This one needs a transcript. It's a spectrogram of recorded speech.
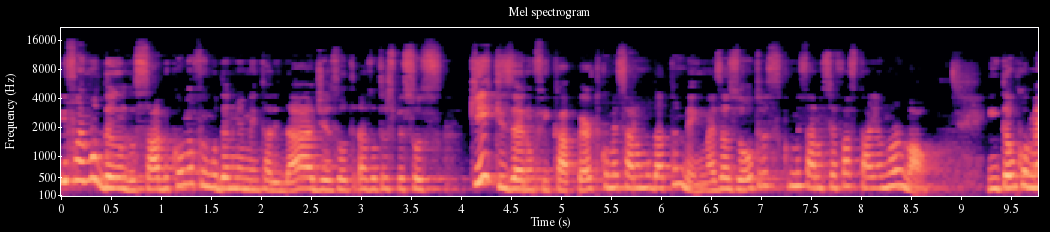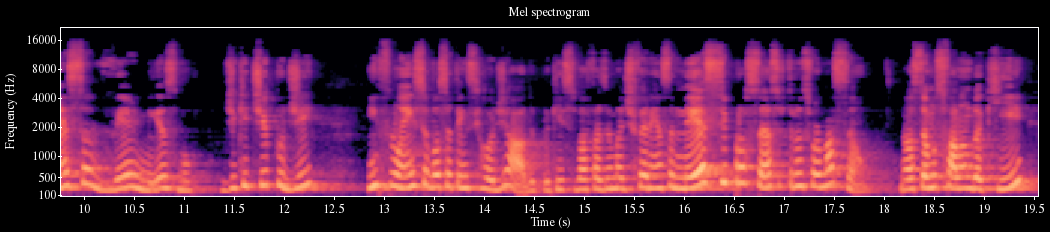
e foi mudando, sabe? Como eu fui mudando minha mentalidade, as outras, as outras pessoas que quiseram ficar perto começaram a mudar também, mas as outras começaram a se afastar e é normal. Então, começa a ver mesmo de que tipo de influência você tem se rodeado, porque isso vai fazer uma diferença nesse processo de transformação. Nós estamos falando aqui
